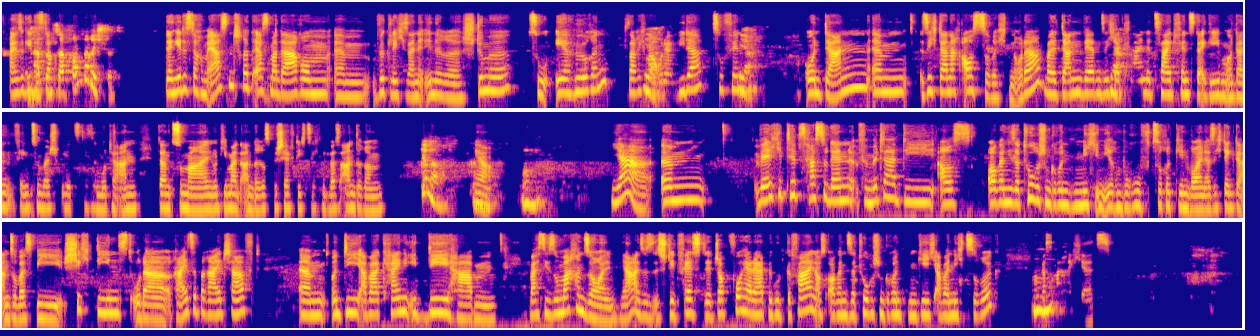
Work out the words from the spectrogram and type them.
Also geht und es hat doch, uns davon berichtet. Dann geht es doch im ersten Schritt erstmal darum, ähm, wirklich seine innere Stimme zu erhören, sag ich ja. mal, oder wiederzufinden. Ja. und dann ähm, sich danach auszurichten, oder? Weil dann werden sich ja. ja. kleine Zeitfenster ergeben und dann fängt zum Beispiel jetzt diese Mutter an, dann zu malen und jemand anderes beschäftigt sich mit was anderem. Genau. genau. Ja. Mhm. Ja, ähm, welche Tipps hast du denn für Mütter, die aus organisatorischen Gründen nicht in ihren Beruf zurückgehen wollen? Also ich denke da an sowas wie Schichtdienst oder Reisebereitschaft ähm, und die aber keine Idee haben, was sie so machen sollen. Ja, also es steht fest, der Job vorher, der hat mir gut gefallen, aus organisatorischen Gründen gehe ich aber nicht zurück. Mhm. Was mache ich jetzt?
